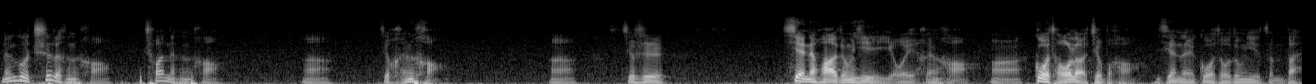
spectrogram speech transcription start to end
能够吃的很好，穿的很好，啊，就很好，啊，就是现代化的东西有也很好啊，过头了就不好。你现在过头东西怎么办？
